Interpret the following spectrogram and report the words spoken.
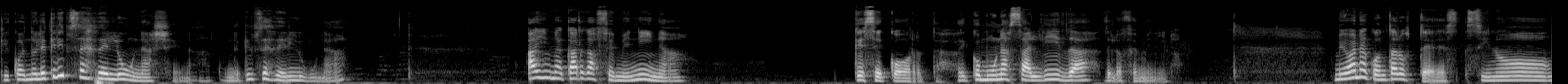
que cuando el eclipse es de luna llena, cuando el eclipse es de luna, hay una carga femenina que se corta, hay como una salida de lo femenino. Me van a contar ustedes si no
